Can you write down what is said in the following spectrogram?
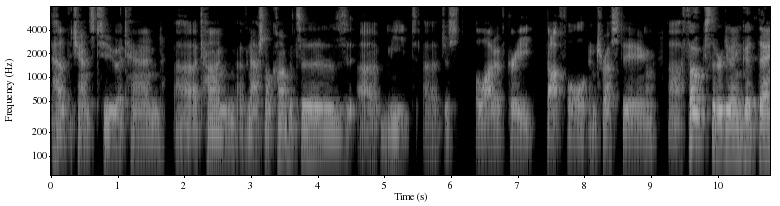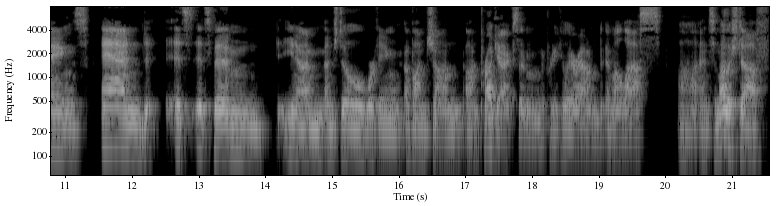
had the chance to attend uh, a ton of national conferences, uh, meet uh, just a lot of great, thoughtful, interesting uh, folks that are doing good things. And it's it's been you know I'm I'm still working a bunch on on projects and particularly around MLS uh, and some other stuff.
